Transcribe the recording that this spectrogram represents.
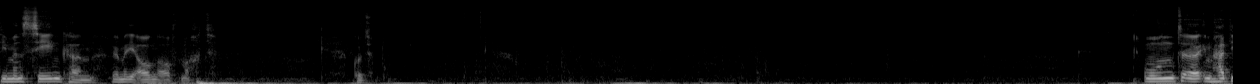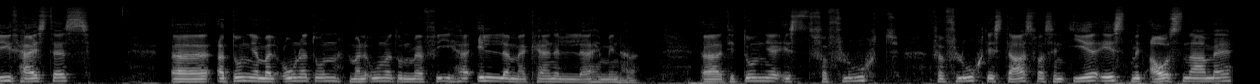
die man sehen kann, wenn man die Augen aufmacht. Gut. Und äh, im Hadith heißt es, äh, Adunya mal'unatun, mal'unatun ma fiha illa ma kana lillahi minha. Äh, die Dunya ist verflucht verflucht ist das, was in ihr ist, mit Ausnahme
